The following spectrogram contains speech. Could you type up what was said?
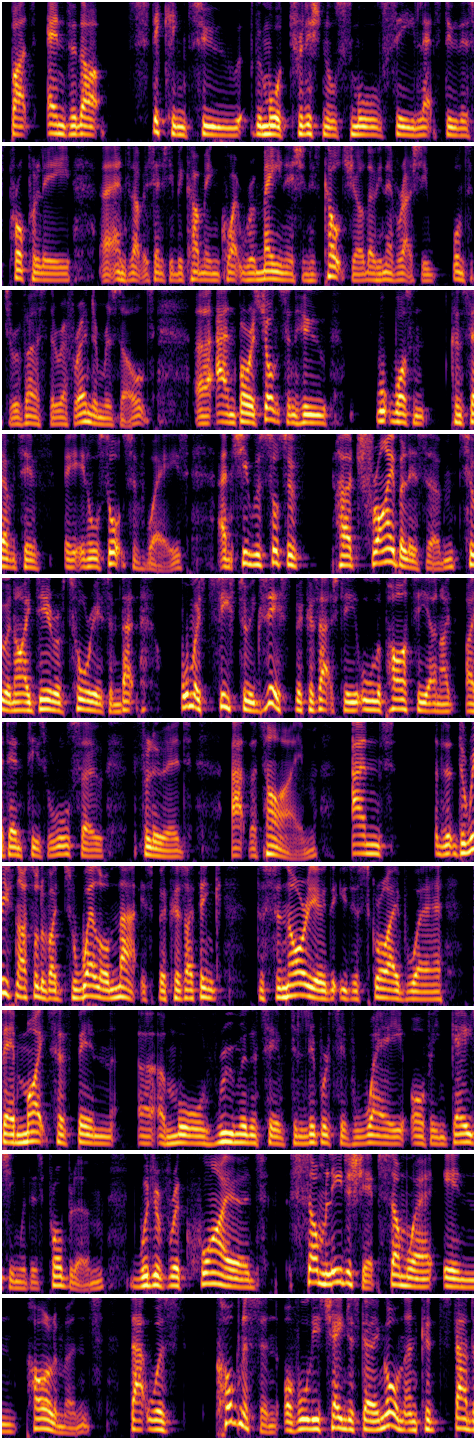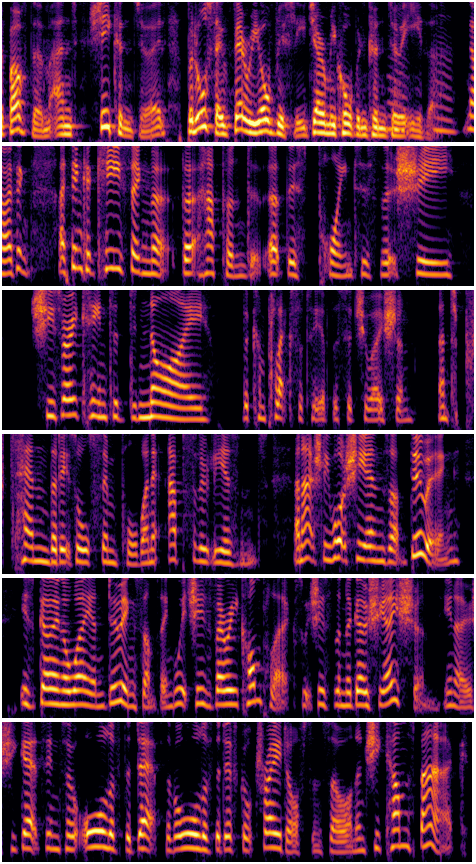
but ended up sticking to the more traditional small c let's do this properly uh, ended up essentially becoming quite remainish in his culture although he never actually wanted to reverse the referendum result. Uh, and boris johnson who w- wasn't conservative in all sorts of ways and she was sort of her tribalism to an idea of toryism that almost ceased to exist because actually all the party and identities were also fluid at the time. And the, the reason I sort of I dwell on that is because I think the scenario that you describe where there might have been a, a, more ruminative, deliberative way of engaging with this problem would have required some leadership somewhere in Parliament that was cognizant of all these changes going on and could stand above them and she couldn't do it but also very obviously Jeremy Corbyn couldn't do mm, it either. Mm. No I think I think a key thing that that happened at this point is that she she's very keen to deny the complexity of the situation and to pretend that it's all simple when it absolutely isn't. And actually, what she ends up doing is going away and doing something which is very complex, which is the negotiation. You know, she gets into all of the depth of all of the difficult trade offs and so on. And she comes back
